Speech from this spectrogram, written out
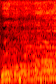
Vem cantar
